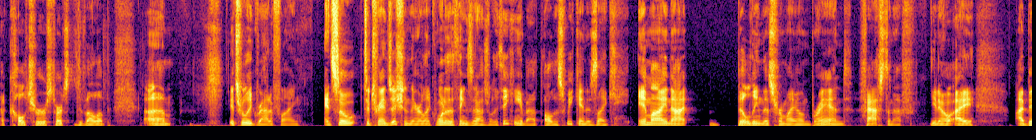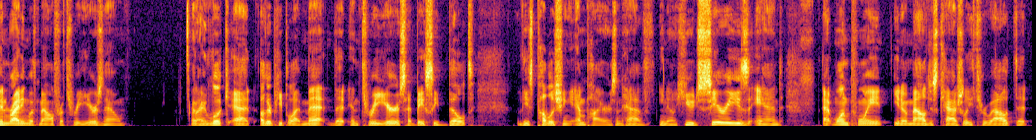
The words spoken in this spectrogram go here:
a culture starts to develop. Um, it's really gratifying. And so to transition there, like one of the things that I was really thinking about all this weekend is like, am I not building this for my own brand fast enough? You know, I I've been writing with Mal for three years now, and I look at other people I've met that in three years have basically built these publishing empires and have you know huge series. And at one point you know mal just casually threw out that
